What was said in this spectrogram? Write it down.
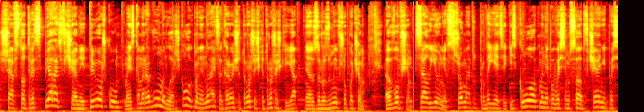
Шеф 135, вчений трьошку, Мейс камеравумен, Ларч Клок, мене найфи. Коротше, трошечки, трошечки я е, зрозумів, що по чому. Е, в общем, Sell Units. Що в мене тут продається? Якийсь клок мене по 800, вчені по 700,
